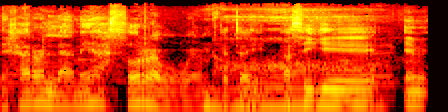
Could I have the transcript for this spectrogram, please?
Dejaron la media zorra, weón, No. ¿cachai? Así que. eh,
